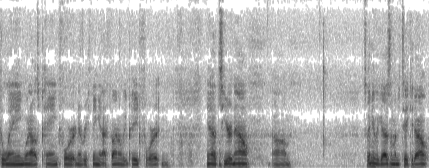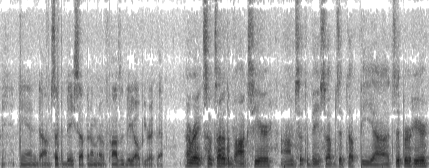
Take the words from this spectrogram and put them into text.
delaying when I was paying for it and everything, and I finally paid for it, and yeah, it's here now. Um, so anyway, guys, I'm going to take it out and um, set the base up and I'm going to pause the video. I'll be right back. Alright, so it's out of the box here. Um, set the base up, zipped up the uh, zipper here.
